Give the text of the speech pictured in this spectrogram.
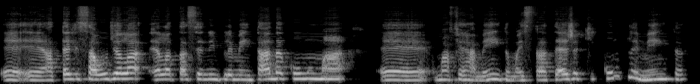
é, é, a telesaúde ela está sendo implementada como uma, é, uma ferramenta, uma estratégia que complementa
